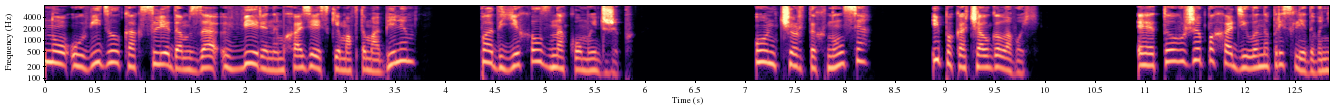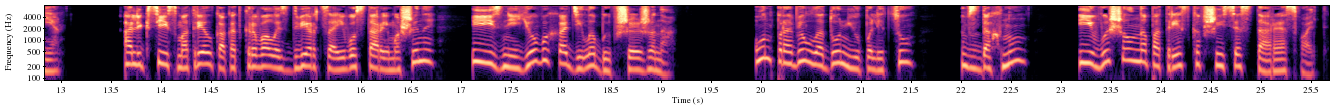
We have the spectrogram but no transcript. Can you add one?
но увидел, как следом за веренным хозяйским автомобилем подъехал знакомый джип. Он чертыхнулся и покачал головой. Это уже походило на преследование. Алексей смотрел, как открывалась дверца его старой машины, и из нее выходила бывшая жена. Он провел ладонью по лицу, вздохнул и вышел на потрескавшийся старый асфальт.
